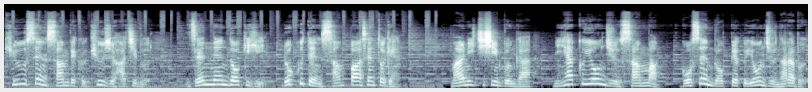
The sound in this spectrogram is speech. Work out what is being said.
9398部前年同期比6.3%減毎日新聞が243万5647部、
